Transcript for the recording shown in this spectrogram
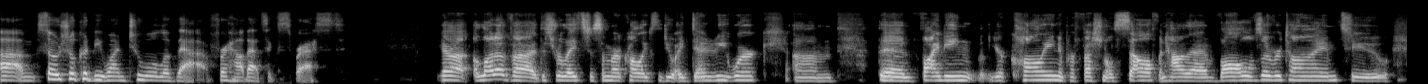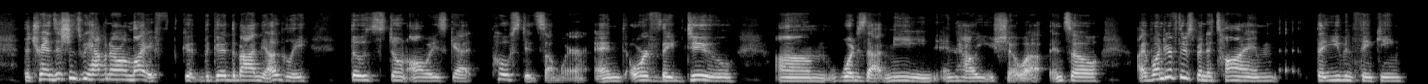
Um, social could be one tool of that for how that's expressed. Yeah, a lot of uh, this relates to some of our colleagues that do identity work, um, then finding your calling and professional self and how that evolves over time to the transitions we have in our own life, good, the good, the bad, and the ugly. Those don't always get posted somewhere, and or if they do, um, what does that mean and how you show up? And so I wonder if there's been a time that you've been thinking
